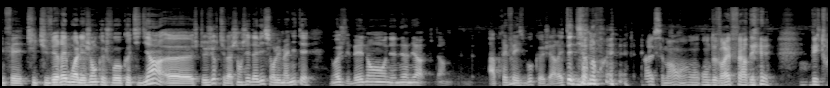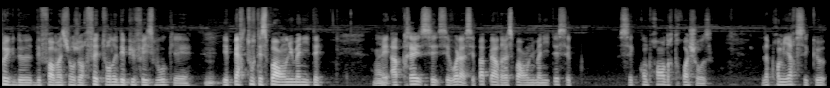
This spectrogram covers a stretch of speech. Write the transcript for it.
Il fait, tu, tu, verrais, moi, les gens que je vois au quotidien, euh, je te jure, tu vas changer d'avis sur l'humanité. Moi, je dis, ben non, gna, gna, gna. Putain, après mmh. Facebook, j'ai arrêté de dire non. c'est marrant. Hein. On, devrait faire des, des trucs, de, des formations, genre fais tourner des pubs Facebook et, mmh. et perdre tout espoir en l'humanité. Mais après, c'est voilà, c'est pas perdre espoir en l'humanité, c'est comprendre trois choses. La première, c'est que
